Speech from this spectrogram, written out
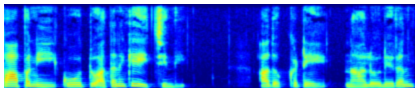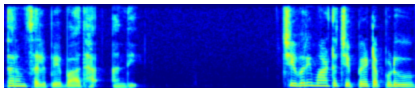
పాపని కోర్టు అతనికే ఇచ్చింది. అదొక్కటే నాలో నిరంతరం సలిపే బాధ అంది. చివరి మాట చెప్పేటప్పుడు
